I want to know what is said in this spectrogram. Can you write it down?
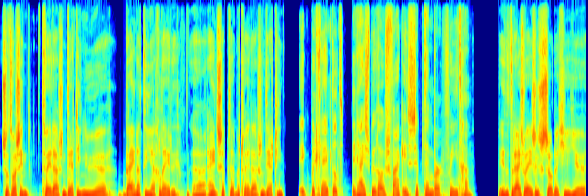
Dus dat was in 2013, nu bijna tien jaar geleden, eind september 2013. Ik begreep dat reisbureaus vaak in september failliet gaan. In het reiswezen is het zo dat je, je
